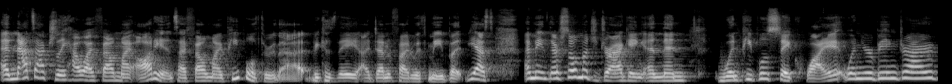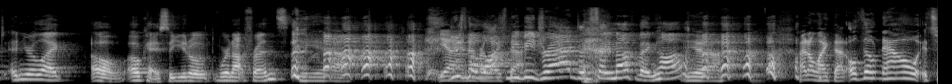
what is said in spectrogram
And that's actually how I found my audience. I found my people through that because they identified with me. But yes, I mean, there's so much dragging. And then when people stay quiet when you're being dragged and you're like, Oh, okay. So you don't, we're not friends? yeah, yeah. You're just gonna watch me be dragged and say nothing, huh? Yeah, I don't like that. Although now it's,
